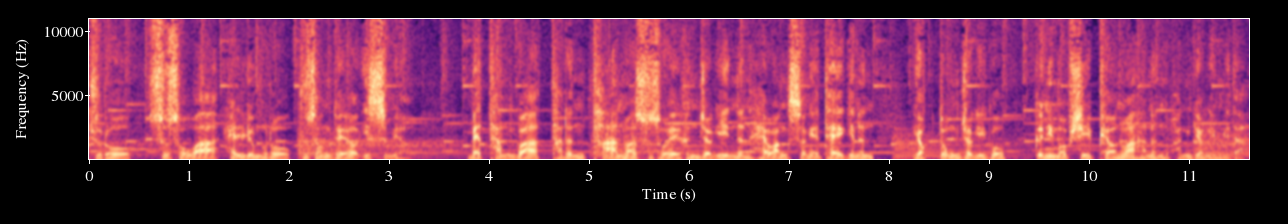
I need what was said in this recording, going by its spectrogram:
주로 수소와 헬륨으로 구성되어 있으며 메탄과 다른 탄화수소의 흔적이 있는 해왕성의 대기는 역동적이고 끊임없이 변화하는 환경입니다.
